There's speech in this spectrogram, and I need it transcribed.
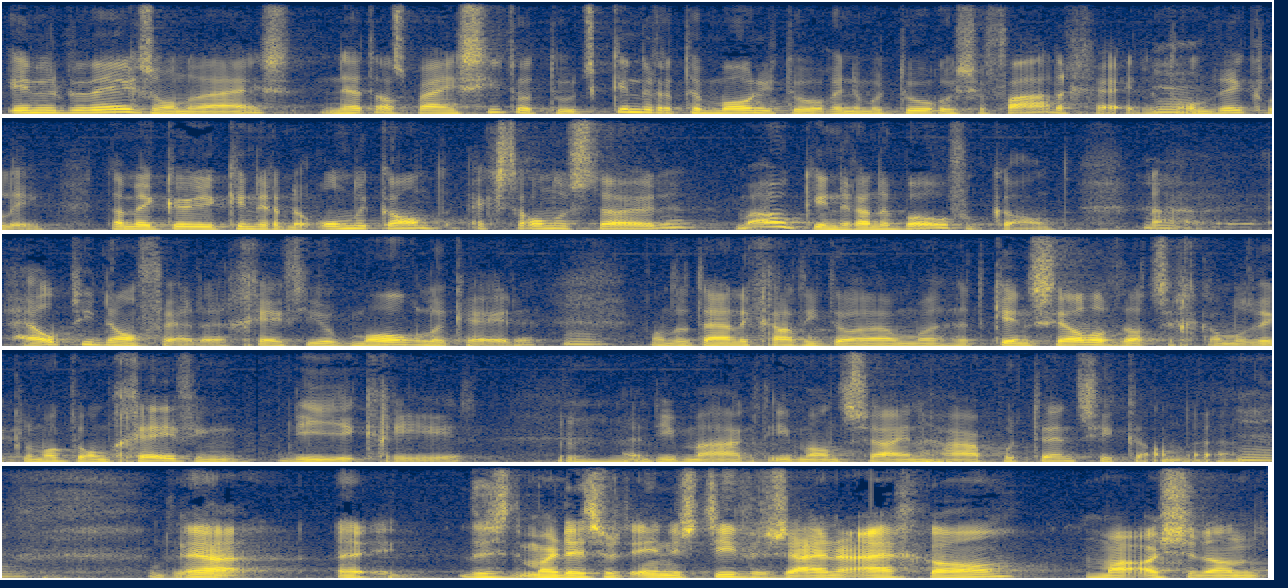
in het bewegingsonderwijs, net als bij een CITO-toets, kinderen te monitoren in de motorische vaardigheden, Ja. de ontwikkeling. Daarmee kun je kinderen aan de onderkant extra ondersteunen, maar ook kinderen aan de bovenkant. Nou, helpt hij dan verder? Geeft hij ook mogelijkheden? Ja. Want uiteindelijk gaat het niet om het kind zelf dat zich kan ontwikkelen, maar ook de omgeving die je creëert. Mhm. En die maakt iemand zijn haar potentie kan eh, ontwikkelen. Ja, eh, dus, maar dit soort initiatieven zijn er eigenlijk al. Maar als je dan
